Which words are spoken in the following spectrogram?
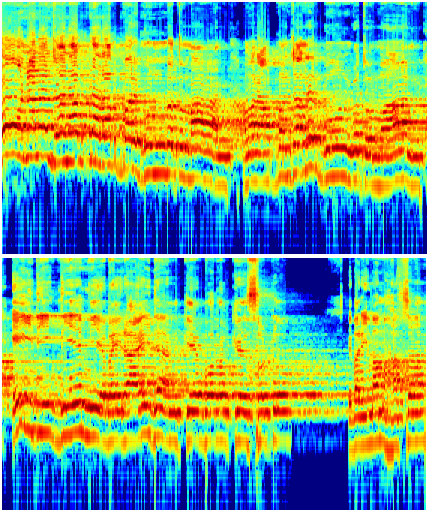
ও নানা জান, আপনার আব্বার গুণগত মান, আমার আব্বা জানের গুণগত মান, এই দিক দিয়ে মেয়ে ভাই রায় দেন কে বড়, কে ছোট। এবার ইমাম হাসান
